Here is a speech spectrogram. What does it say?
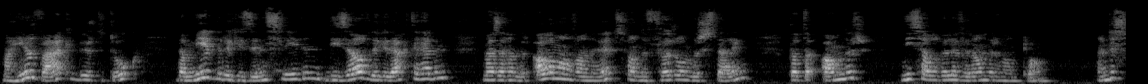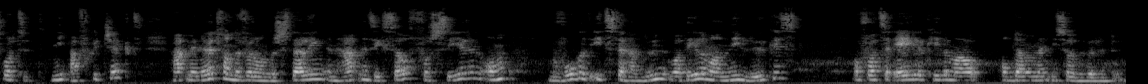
Maar heel vaak gebeurt het ook dat meerdere gezinsleden diezelfde gedachten hebben, maar ze gaan er allemaal van uit, van de veronderstelling, dat de ander niet zal willen veranderen van plan. En dus wordt het niet afgecheckt, gaat men uit van de veronderstelling en gaat men zichzelf forceren om bijvoorbeeld iets te gaan doen wat helemaal niet leuk is, of wat ze eigenlijk helemaal op dat moment niet zouden willen doen,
